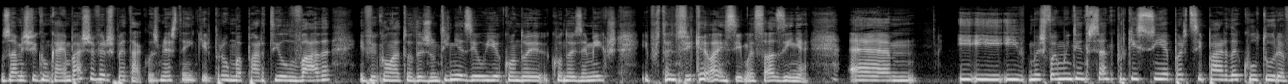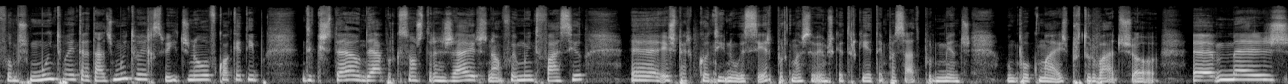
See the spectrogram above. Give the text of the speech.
Os homens ficam cá embaixo a ver o espetáculo. As mulheres têm que ir para uma parte elevada e ficam lá todas juntinhas. Eu ia com dois, com dois amigos e, portanto, fiquei lá em cima sozinha. Um, e- e- mas foi muito interessante porque isso sim é participar da cultura. Fomos muito bem tratados, muito bem recebidos. Não houve qualquer tipo de questão de ah, porque são estrangeiros. Não, foi muito fácil. Uh, eu espero que continue a ser, porque nós sabemos que a Turquia tem passado por momentos um pouco mais perturbados, só. Uh, mas,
